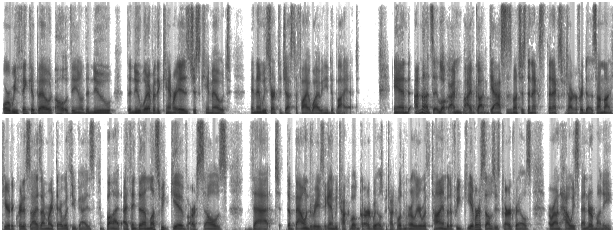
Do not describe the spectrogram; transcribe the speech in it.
or we think about oh, the, you know, the new the new whatever the camera is just came out, and then we start to justify why we need to buy it. And I'm not saying, look, I'm I've got gas as much as the next the next photographer does. So I'm not here to criticize. I'm right there with you guys. But I think that unless we give ourselves that the boundaries again we talk about guardrails we talked about them earlier with time but if we give ourselves these guardrails around how we spend our money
